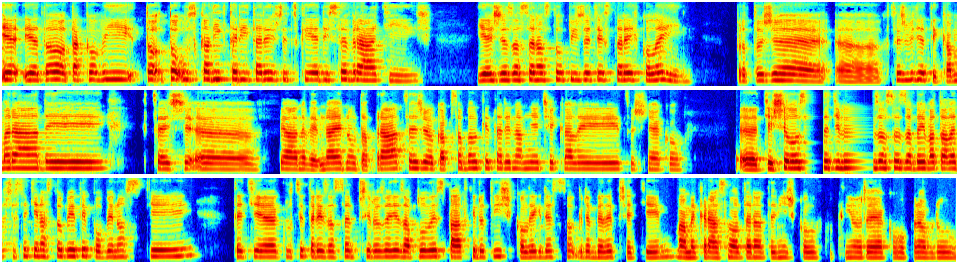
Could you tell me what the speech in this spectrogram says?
je, je to takový, to, to úskalí, který tady vždycky je, když se vrátíš, je, že zase nastoupíš do těch starých kolejí, protože uh, chceš vidět ty kamarády, chceš, uh, já nevím, najednou ta práce, že jo, kapsabelky tady na mě čekaly, což mě jako uh, těšilo se tím zase zabývat, ale přesně ti nastoupí ty povinnosti. Teď kluci tady zase přirozeně zapluli zpátky do té školy, kde, so, kde byli předtím. Máme krásnou alternativní školu v Kutný hoře, jako opravdu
